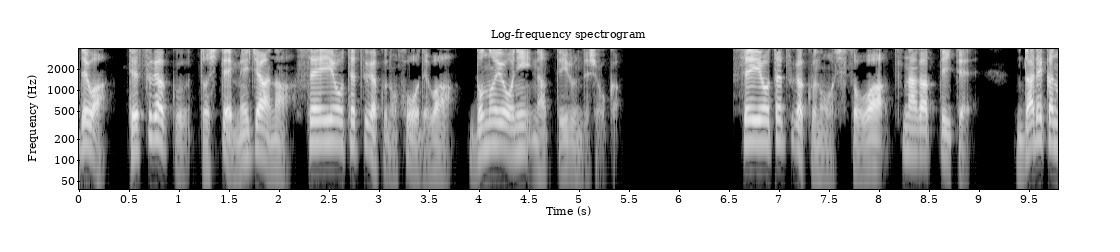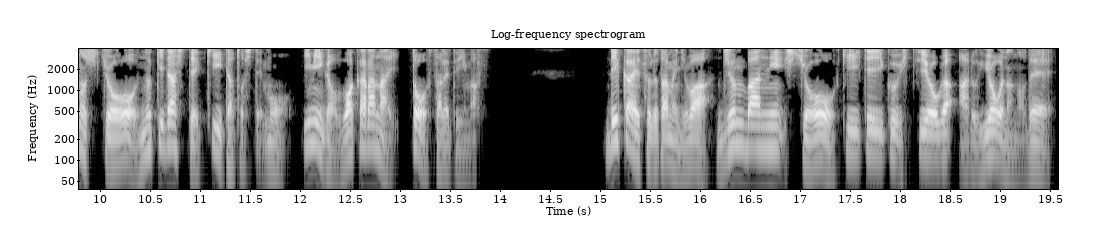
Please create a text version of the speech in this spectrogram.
では、哲学としてメジャーな西洋哲学の方ではどのようになっているんでしょうか西洋哲学の思想は繋がっていて、誰かの主張を抜き出して聞いたとしても意味がわからないとされています。理解するためには順番に主張を聞いていく必要があるようなので、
